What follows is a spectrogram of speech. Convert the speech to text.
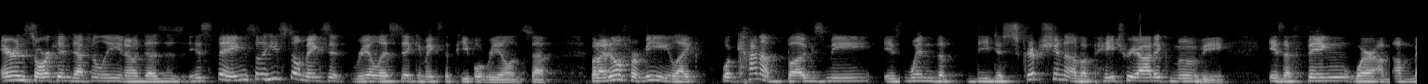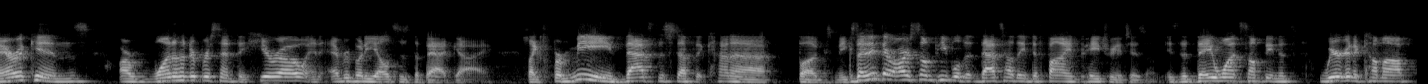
Aaron Sorkin definitely, you know, does his, his thing, so he still makes it realistic and makes the people real and stuff. But I know for me, like what kind of bugs me is when the the description of a patriotic movie is a thing where Americans are 100% the hero and everybody else is the bad guy. Like for me, that's the stuff that kind of bugs me because I think there are some people that that's how they define patriotism is that they want something that's we're going to come off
